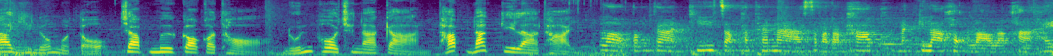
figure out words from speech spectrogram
อายิโนโมโตะจับมือกกทหนุนโภชนาการ ทัพนักกีฬาไทย เราต้องการที่จะพัฒนาสมรรถภาพของนักกีฬาของเราละค่ะให้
